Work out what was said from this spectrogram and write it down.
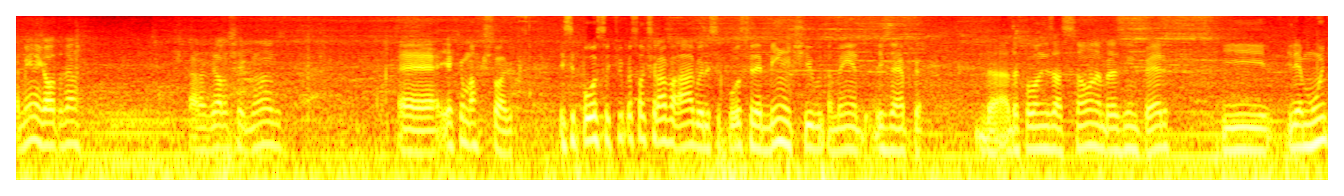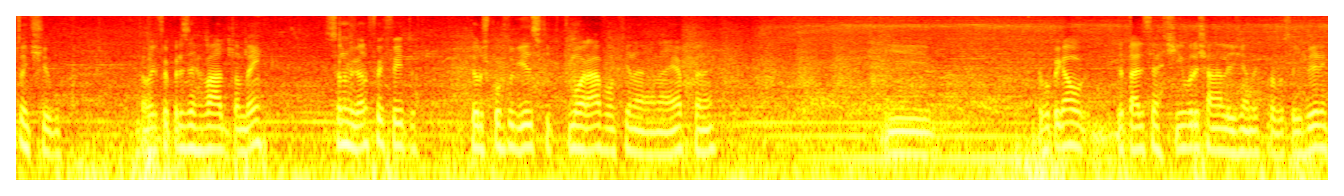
É bem legal, tá vendo? Caravela chegando. É, e aqui o marco histórico. Esse poço aqui, o pessoal tirava água desse poço, ele é bem antigo também, é desde a época da, da colonização, né, Brasil Império. E ele é muito antigo. Então ele foi preservado também. Se eu não me engano, foi feito pelos portugueses que, que moravam aqui na, na época, né? E eu vou pegar o detalhe certinho, vou deixar na legenda aqui pra vocês verem.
